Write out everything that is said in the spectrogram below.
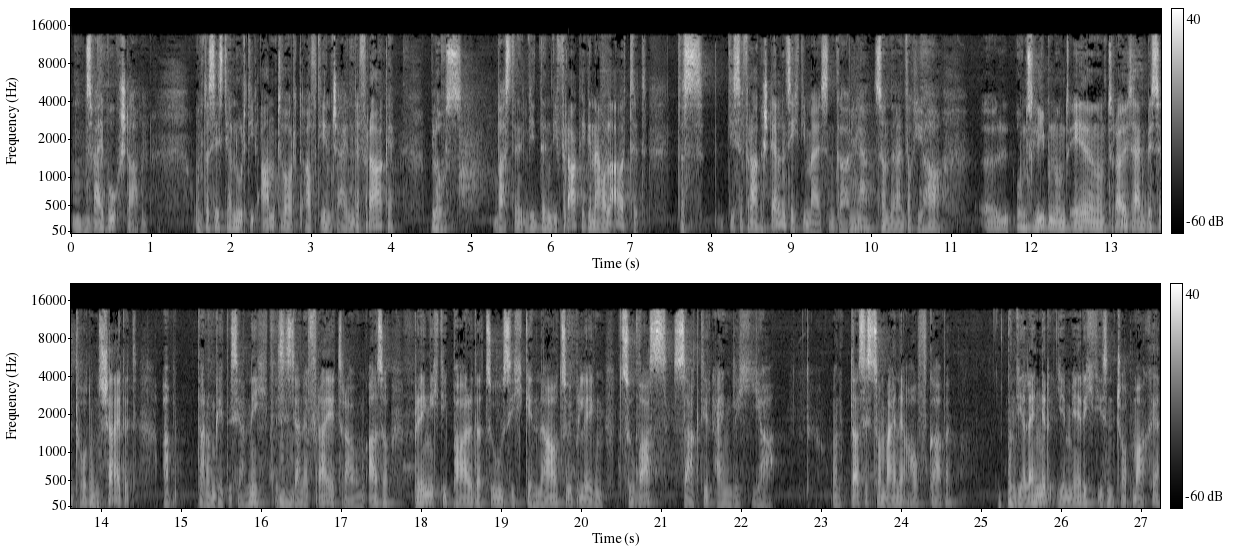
Mhm. Zwei Buchstaben. Und das ist ja nur die Antwort auf die entscheidende Frage. Bloß, was denn, wie denn die Frage genau lautet, das, diese Frage stellen sich die meisten gar nicht, ja. sondern einfach, ja, äh, uns lieben und ehren und treu sein, bis der Tod uns scheidet. Aber darum geht es ja nicht. Es ist ja eine freie Trauung. Also bringe ich die Paare dazu, sich genau zu überlegen, zu was sagt ihr eigentlich Ja? Und das ist so meine Aufgabe. Und je länger, je mehr ich diesen Job mache,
